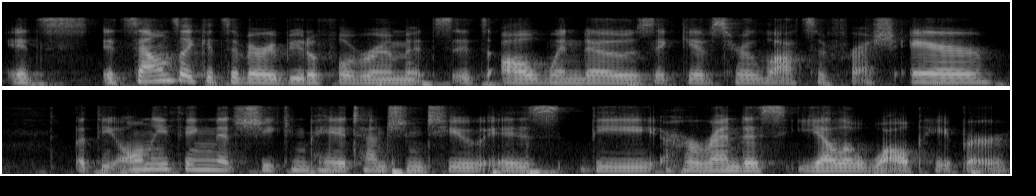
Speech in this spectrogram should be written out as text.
it's it sounds like it's a very beautiful room. It's it's all windows. It gives her lots of fresh air but the only thing that she can pay attention to is the horrendous yellow wallpaper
